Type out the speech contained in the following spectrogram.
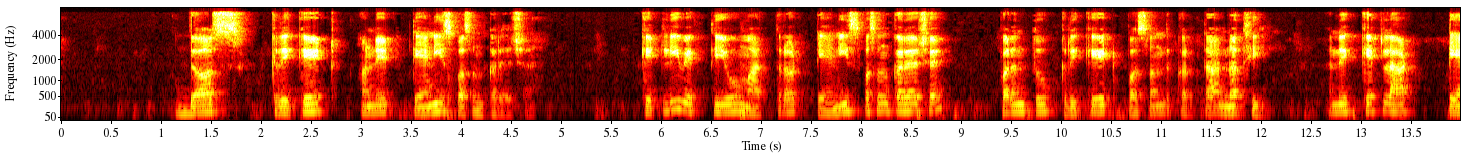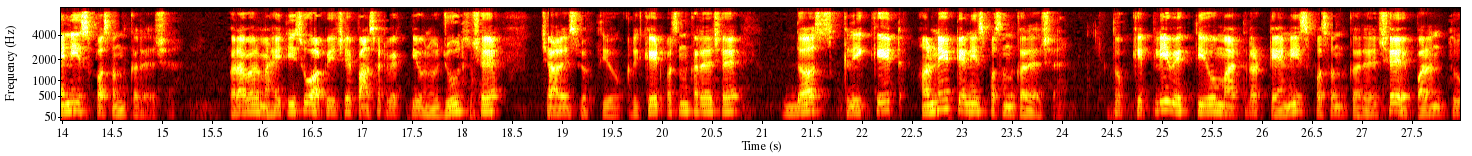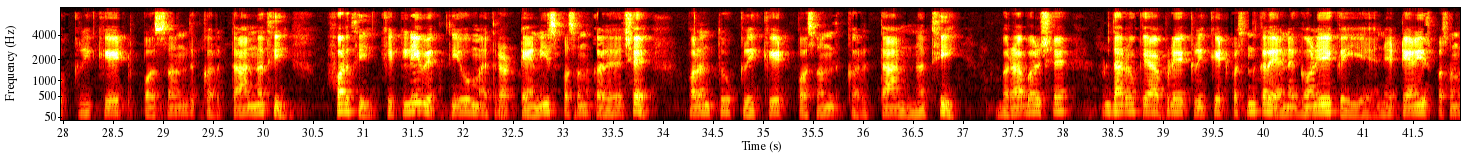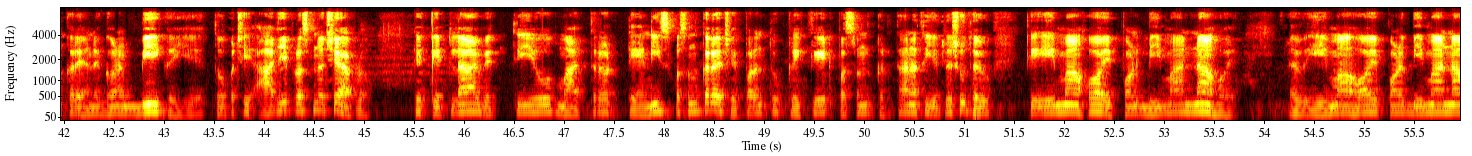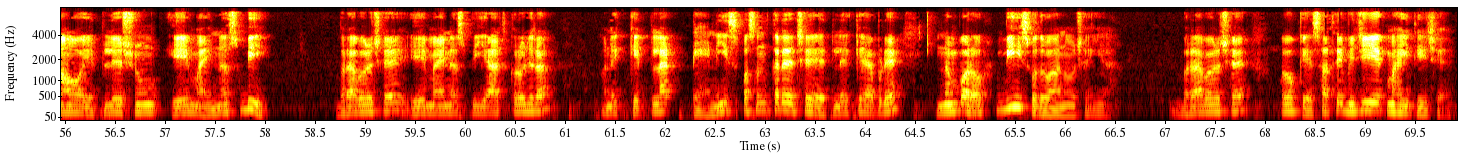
દસ ક્રિકેટ અને ટેનિસ પસંદ કરે છે. કેટલી વ્યક્તિઓ માત્ર ટેનિસ પસંદ કરે છે, પરંતુ ક્રિકેટ પસંદ કરતા નથી અને કેટલા ટેનિસ પસંદ કરે છે? બરાબર, માહિતી શું આપી છે? પાસઠ વ્યક્તિઓનું જૂથ છે, ચાલીસ વ્યક્તિઓ ક્રિકેટ પસંદ કરે છે, દસ ક્રિકેટ અને ટેનિસ પસંદ કરે છે. તો કેટલી વ્યક્તિઓ માત્ર ટેનિસ પસંદ કરે છે, પરંતુ ક્રિકેટ પસંદ કરતા નથી? ફરીથી, કેટલી વ્યક્તિઓ માત્ર ટેનિસ પસંદ કરે છે પરંતુ ક્રિકેટ પસંદ કરતા નથી. બરાબર છે? ધારો કે આપણે ક્રિકેટ પસંદ કરે અને ગણ એ કહીએ અને ટેનિસ પસંદ કરે અને ગણ બી કહીએ, તો પછી આ જે પ્રશ્ન છે આપણો કે કેટલા વ્યક્તિઓ માત્ર ટેનિસ પસંદ કરે છે પરંતુ ક્રિકેટ પસંદ કરતા નથી, એટલે શું થયું કે એમાં હોય પણ બીમાં ના હોય. હવે એમાં હોય પણ બીમાં ના હોય એટલે શું? A minus B. બરાબર છે? એ માઇનસ બી યાદ કરો જરા. અને કેટલા ટેનિસ પસંદ કરે છે? એટલે કે આપણે નંબર ઓફ બી શોધવાનો છે અહીંયા. બરાબર છે? ઓકે સાથે બીજી એક માહિતી છે.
